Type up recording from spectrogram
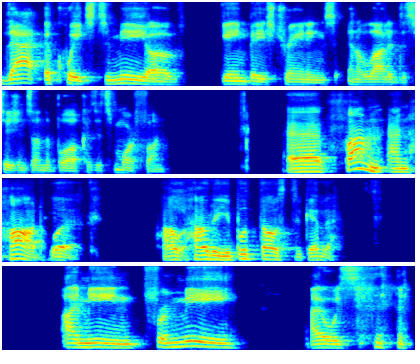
that equates to me of game based trainings and a lot of decisions on the ball because it's more fun. Uh, fun and hard work. How, how do you put those together? I mean, for me, I always I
